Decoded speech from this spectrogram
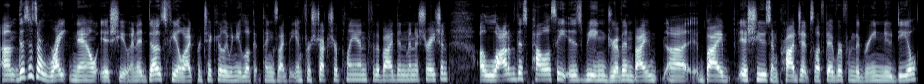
Um, this is a right now issue, and it does feel like, particularly when you look at things like the infrastructure plan for the Biden administration, a lot of this policy is being driven by uh, by issues and projects left over from the Green New Deal.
